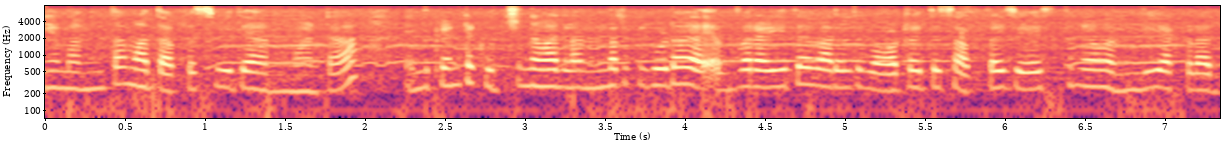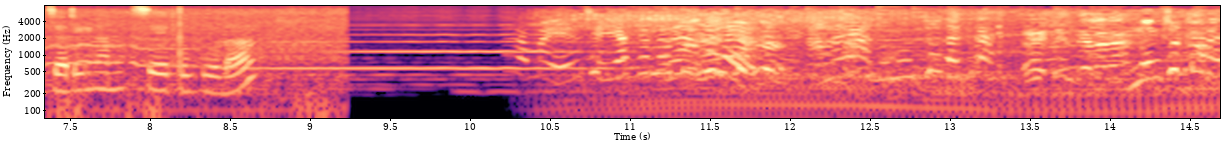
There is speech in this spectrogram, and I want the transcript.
పుణ్యం అంతా మా తపస్విదే అనమాట ఎందుకంటే కూర్చున్న వాళ్ళందరికీ కూడా ఎవరైతే వాళ్ళకి వాటర్ అయితే సప్లై చేస్తూనే ఉంది అక్కడ జరిగినంతసేపు కూడా జస్ట్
